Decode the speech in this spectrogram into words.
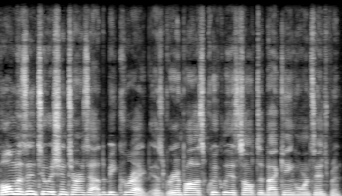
Bulma's intuition turns out to be correct, as Grandpa is quickly assaulted by King Horn's henchmen.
